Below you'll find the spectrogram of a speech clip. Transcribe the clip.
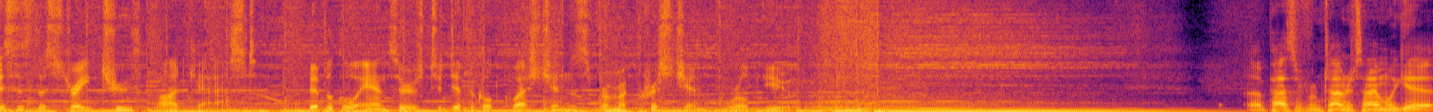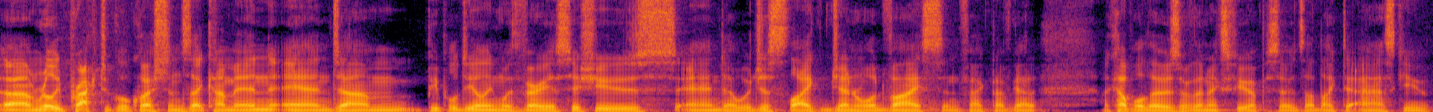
This is the Straight Truth Podcast biblical answers to difficult questions from a Christian worldview. Uh, Pastor, from time to time we get um, really practical questions that come in, and um, people dealing with various issues and uh, would just like general advice. In fact, I've got a couple of those over the next few episodes I'd like to ask you.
